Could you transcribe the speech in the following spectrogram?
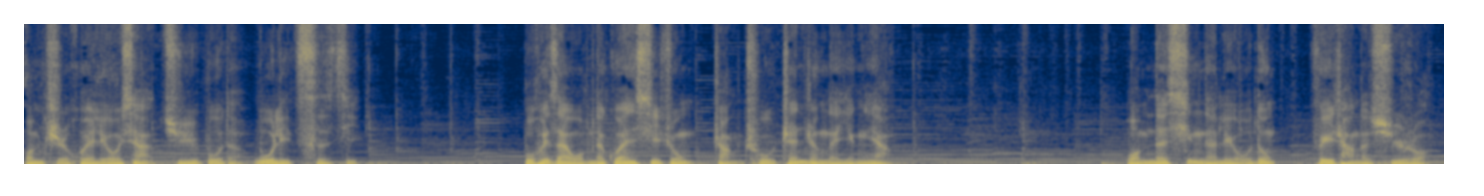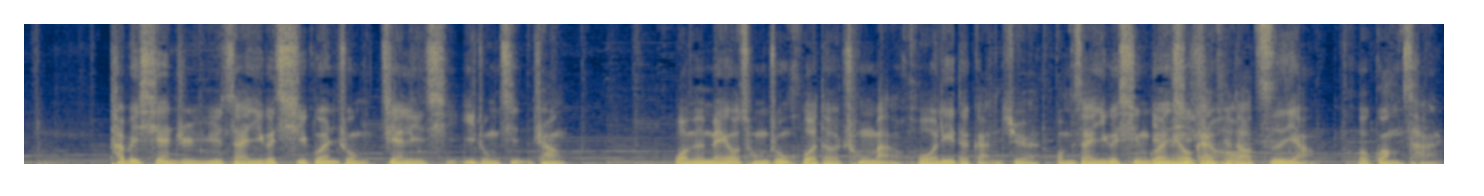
我们只会留下局部的物理刺激，不会在我们的关系中长出真正的营养。我们的性的流动非常的虚弱。它被限制于在一个器官中建立起一种紧张，我们没有从中获得充满活力的感觉。我们在一个性关系感觉到滋养和光彩。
